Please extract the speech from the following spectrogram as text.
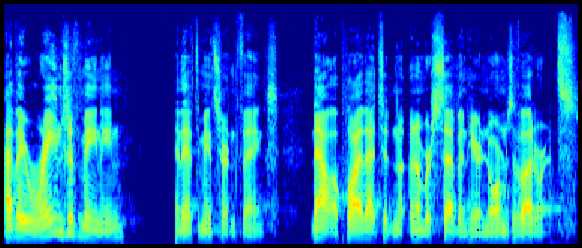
have a range of meaning, and they have to mean certain things. Now, apply that to n- number seven here norms of utterance.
